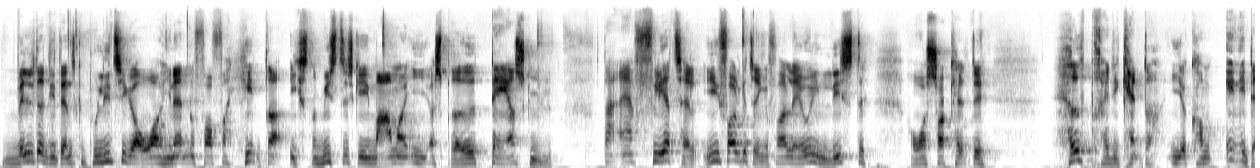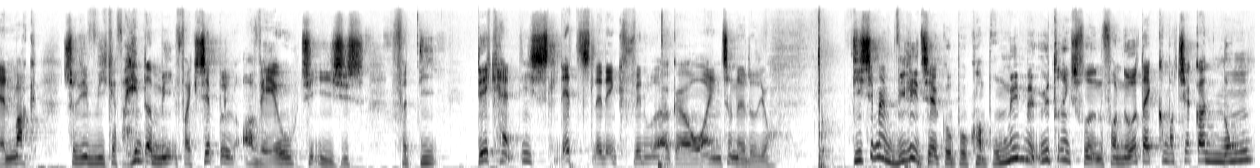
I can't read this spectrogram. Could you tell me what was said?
vælter de danske politikere over hinanden for at forhindre ekstremistiske imamer i at sprede deres skyld. Der er flertal i Folketinget for at lave en liste over såkaldte hadprædikanter i at komme ind i Danmark, så vi kan forhindre dem i for eksempel at væve til ISIS, fordi det kan de slet, slet ikke finde ud af at gøre over internettet jo. De er simpelthen villige til at gå på kompromis med ytringsfriheden for noget, der ikke kommer til at gøre nogen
